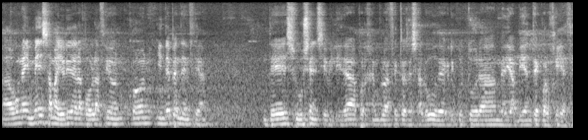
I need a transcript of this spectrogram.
a una inmensa mayoría de la población con independencia de su sensibilidad, por ejemplo, a efectos de salud, de agricultura, medio ambiente, ecología, etc.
